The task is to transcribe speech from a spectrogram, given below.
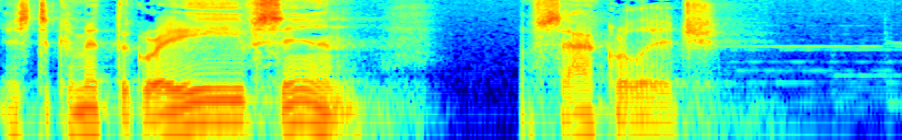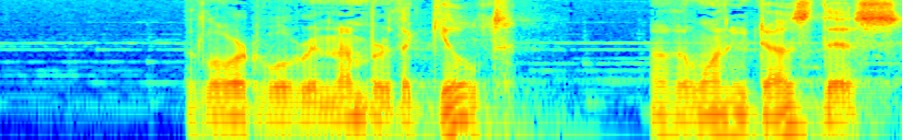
is to commit the grave sin of sacrilege the Lord will remember the guilt of the one who does this.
